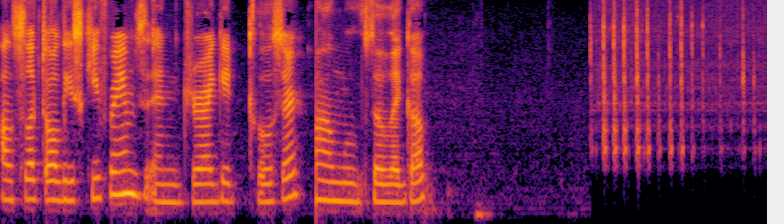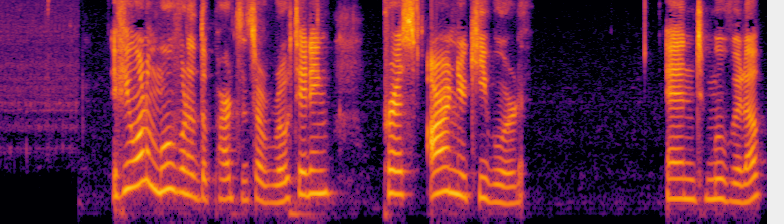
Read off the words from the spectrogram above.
I'll select all these keyframes and drag it closer. I'll move the leg up. If you want to move one of the parts and start rotating, press R on your keyboard and move it up.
